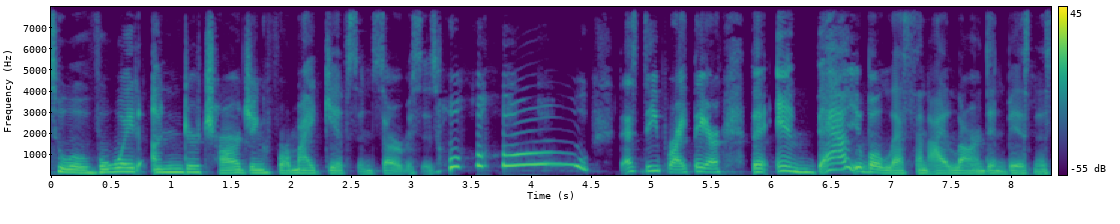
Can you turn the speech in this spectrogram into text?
to Avoid Undercharging for My Gifts and Services. that's deep right there. The invaluable lesson I learned in business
